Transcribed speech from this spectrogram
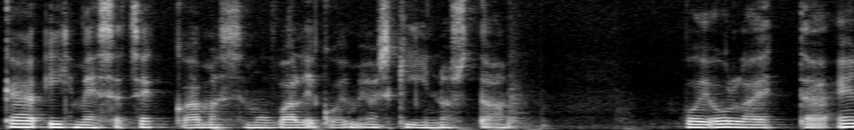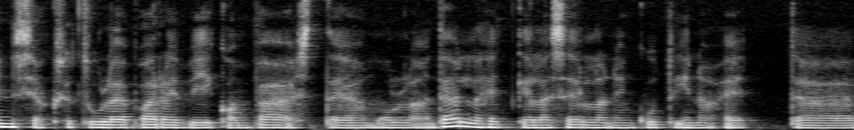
käy ihmeessä tsekkaamassa mun valikoimia, jos kiinnostaa. Voi olla, että ensi jakso tulee parin viikon päästä ja mulla on tällä hetkellä sellainen kutina, että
